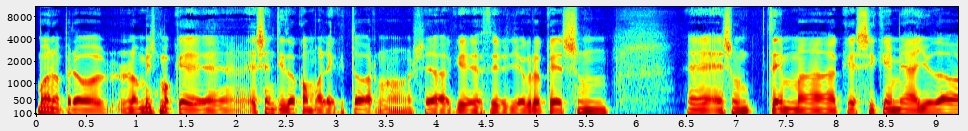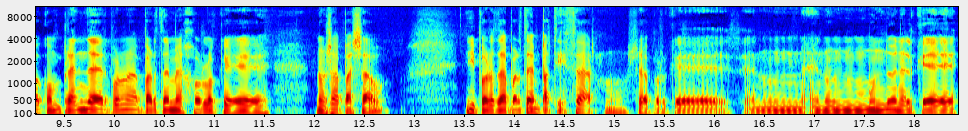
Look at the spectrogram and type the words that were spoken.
bueno, pero lo mismo que he sentido como lector, ¿no? O sea, quiero decir, yo creo que es un eh, es un tema que sí que me ha ayudado a comprender, por una parte, mejor lo que nos ha pasado y por otra parte, empatizar, ¿no? O sea, porque en un, en un mundo en el que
